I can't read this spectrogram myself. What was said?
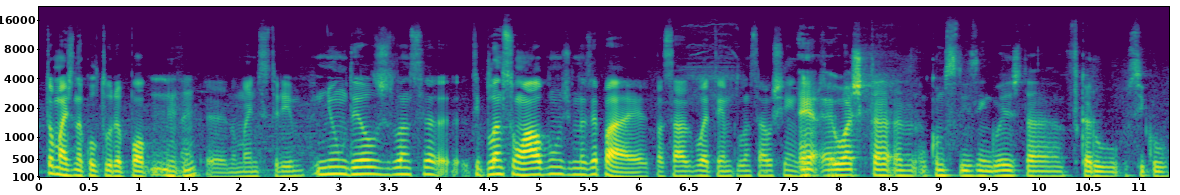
estão mais na cultura pop, Uhum. né, eh, no mainstream, nenhum deles lança, tipo, lançam álbuns, mas é pá, é passado bué tempo de lançar os singles. É, eu acho que está, como se diz em inglês, está a ficar o, o ciclo,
